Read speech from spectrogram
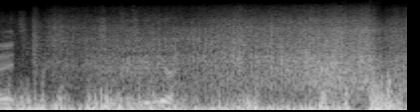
Evet. Bizim kız gidiyor.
